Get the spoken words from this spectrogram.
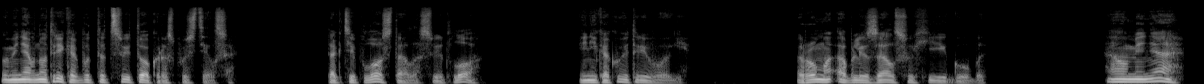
У меня внутри как будто цветок распустился. Так тепло стало, светло. И никакой тревоги. Рома облизал сухие губы. А у меня...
